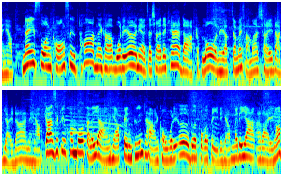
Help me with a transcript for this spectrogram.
นะครับ ในส่วนของสืบทอดนะครับ Warrior เนี่ยจะใช้ได้แค่ดาบกับโล่นะครับ จะไม่สามารถใช้ดาบใหญ่ได้นะครับ การสกิลคอมโบแต่ละอย่างนะครับเป็นพื้นฐานของ Warrior โดยปกตินะครับไม่ได้ยากอะไรเนาะ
